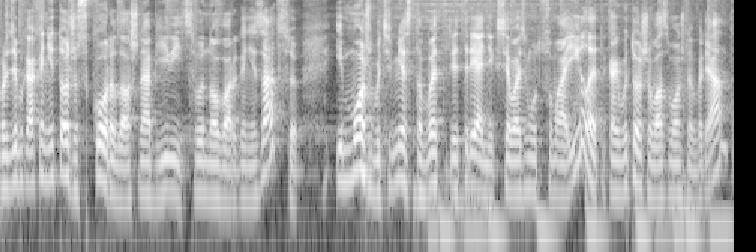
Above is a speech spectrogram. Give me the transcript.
Вроде бы как они тоже скоро должны объявить свою новую организацию. И, может быть, вместо В3-3 они все возьмут Сумаила. Это как бы тоже возможный вариант.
